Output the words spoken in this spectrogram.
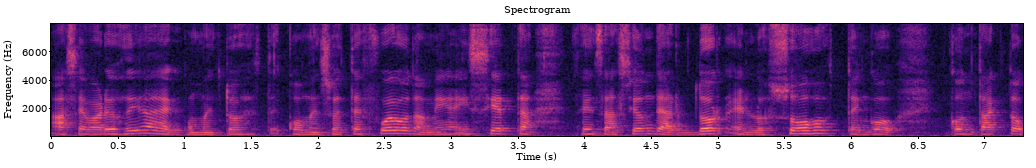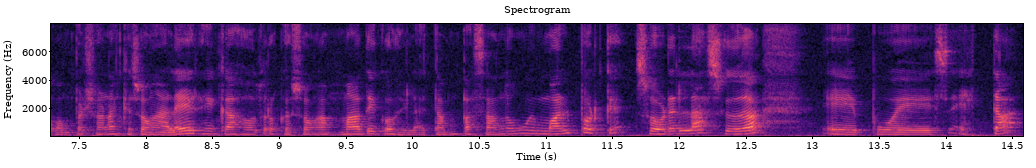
hace varios días desde que comenzó este, comenzó este fuego. También hay cierta sensación de ardor en los ojos. Tengo contacto con personas que son alérgicas, otros que son asmáticos y la están pasando muy mal porque sobre la ciudad eh, pues está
